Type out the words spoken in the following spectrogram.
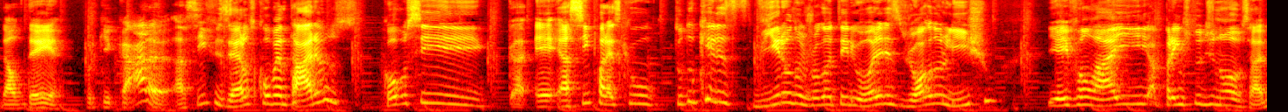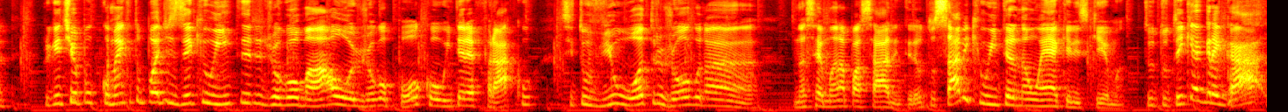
da aldeia. Porque, cara, assim fizeram os comentários como se. É, assim parece que o, tudo que eles viram no jogo anterior eles jogam no lixo e aí vão lá e aprendem tudo de novo, sabe? Porque, tipo, como é que tu pode dizer que o Inter jogou mal, ou jogou pouco, ou o Inter é fraco, se tu viu o outro jogo na, na semana passada, entendeu? Tu sabe que o Inter não é aquele esquema. Tu, tu tem que agregar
